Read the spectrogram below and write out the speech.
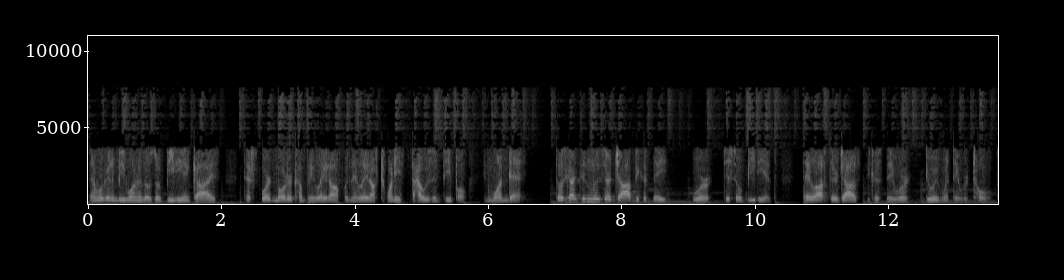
Then we're going to be one of those obedient guys that Ford Motor Company laid off when they laid off 20,000 people in one day. Those guys didn't lose their job because they were disobedient. They lost their jobs because they were doing what they were told.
